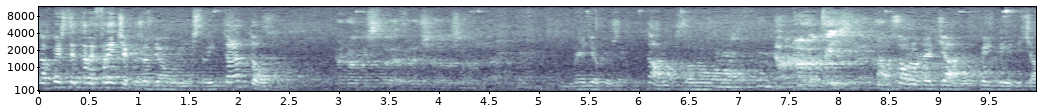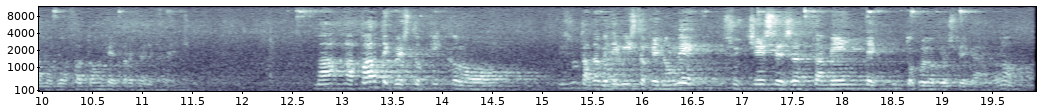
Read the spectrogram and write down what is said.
da queste tre frecce cosa abbiamo visto? Intanto... Non ho visto le frecce dove sono andate. Meglio così. No, no, sono... No, non l'ho vista. No, sono nel giallo, quindi diciamo che ho fatto anche tre belle frecce. Ma a parte questo piccolo risultato avete visto che non è successo esattamente tutto quello che ho spiegato, no?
